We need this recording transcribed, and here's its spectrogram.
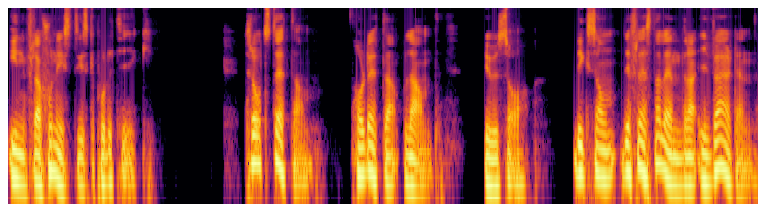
inflationistisk politik. Trots detta har detta land, USA, liksom de flesta länderna i världen,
